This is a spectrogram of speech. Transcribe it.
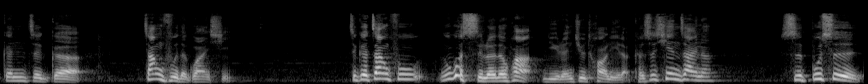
跟这个丈夫的关系，这个丈夫如果死了的话，女人就脱离了。可是现在呢，是不是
